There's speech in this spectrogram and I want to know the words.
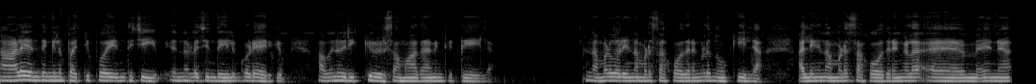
നാളെ എന്തെങ്കിലും പറ്റിപ്പോയി എന്ത് ചെയ്യും എന്നുള്ള ചിന്തയിലും കൂടെ ആയിരിക്കും. അവനൊരിക്കലും ഒരു സമാധാനം കിട്ടുകയില്ല. നമ്മൾ പറയും നമ്മുടെ സഹോദരങ്ങൾ നോക്കിയില്ല. അല്ലെങ്കിൽ നമ്മുടെ സഹോദരങ്ങൾ പിന്നെ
